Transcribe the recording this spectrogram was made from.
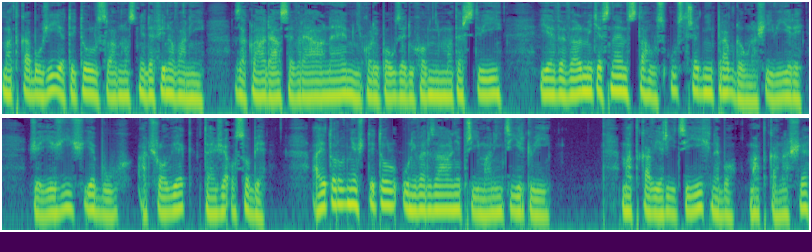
Matka Boží je titul slavnostně definovaný, zakládá se v reálném, nikoli pouze duchovním mateřství, je ve velmi těsném vztahu s ústřední pravdou naší víry, že Ježíš je Bůh a člověk v téže osobě. A je to rovněž titul univerzálně přijímaný církví. Matka věřících nebo Matka naše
